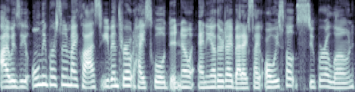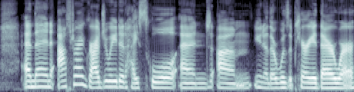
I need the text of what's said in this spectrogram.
I was the only person in my class, even throughout high school, didn't know any other diabetics. I always felt super alone. And then after I graduated high school, and, um, you know, there was a period there where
